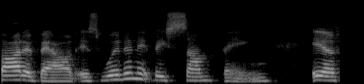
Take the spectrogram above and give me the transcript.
thought about is wouldn't it be something if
